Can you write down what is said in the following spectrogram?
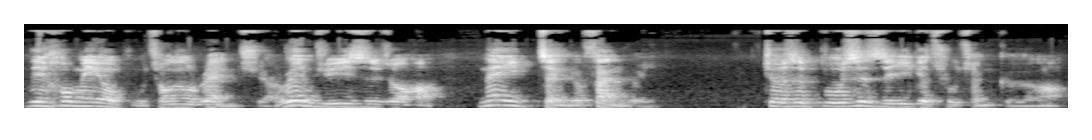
那后面又补充用 range 啊，range 意思是说哈，那一整个范围，就是不是指一个储存格哈，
